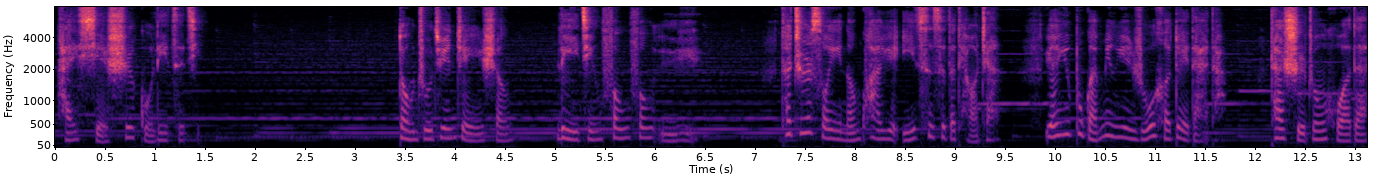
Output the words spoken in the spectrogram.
还写诗鼓励自己。董竹君这一生历经风风雨雨，他之所以能跨越一次次的挑战，源于不管命运如何对待他。他始终活得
